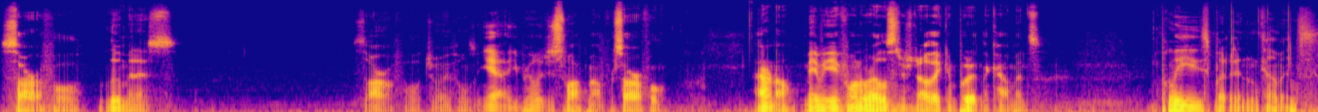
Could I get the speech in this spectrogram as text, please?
sorrowful, luminous, sorrowful, joyful. Yeah, you probably just swap them out for sorrowful. I don't know. Maybe if one of our listeners know, they can put it in the comments. Please put it in the comments.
